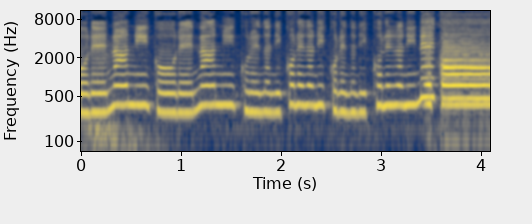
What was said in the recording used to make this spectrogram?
これなにこれなにこれなにこれなにこれなにこれなに猫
